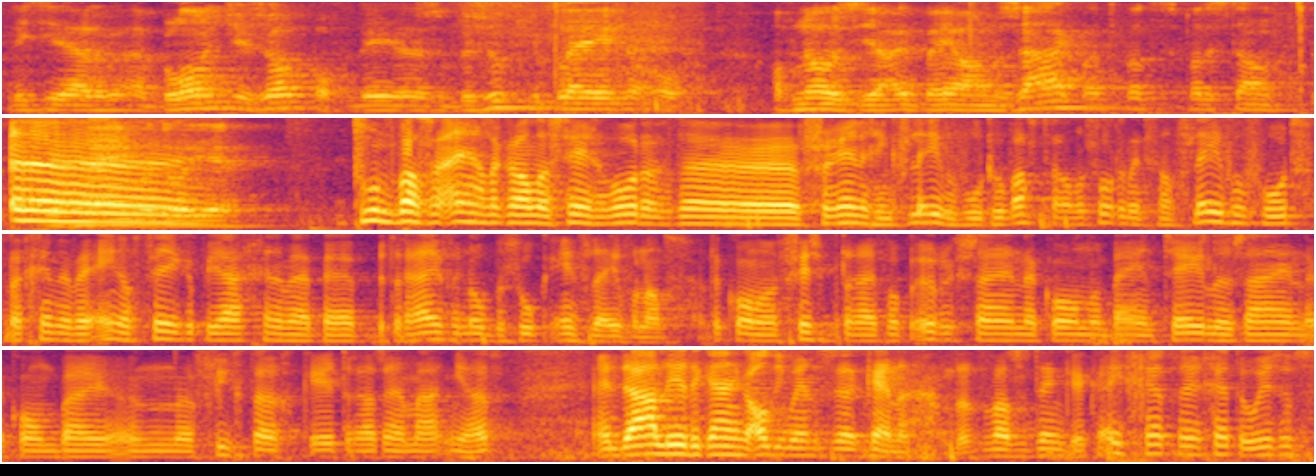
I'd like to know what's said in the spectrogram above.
liet je daar ballonnetjes op? Of deed je dus een bezoekje plegen? Of, of nodigde je uit bij jou aan de zaak? Wat, wat, wat is dan het geheim waardoor je... Toen was er eigenlijk al eens tegenwoordig de vereniging Flevofood. Toen was er al een soort van Flevofood. Daar gingen wij één of twee keer per jaar gingen wij bij bedrijven op bezoek in Flevoland. Er kon een visbedrijf op Urk zijn, er kon bij een teler zijn, er kon bij een eh, vliegtuigketeraar zijn, maakt niet uit. En daar leerde ik eigenlijk al die mensen kennen. Dat was denk ik, hey Gert, hey Gert, hoe is het?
